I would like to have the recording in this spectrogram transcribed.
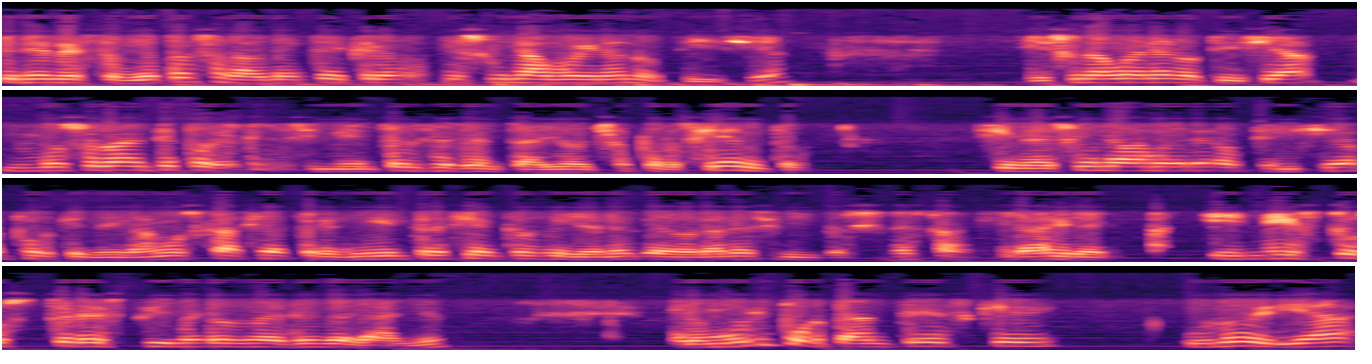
Miren, Néstor, yo personalmente creo que es una buena noticia. Es una buena noticia no solamente por el crecimiento del 68%, sino es una buena noticia porque llegamos casi a 3.300 millones de dólares en inversión extranjera directa en estos tres primeros meses del año. Pero muy importante es que uno diría,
